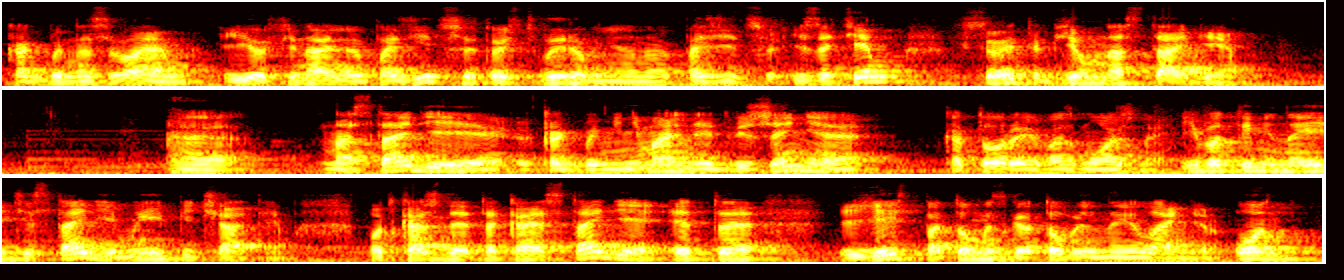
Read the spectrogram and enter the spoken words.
как бы называем ее финальную позицию, то есть выровненную позицию, и затем все это бьем на стадии. Э, на стадии как бы минимальные движения, которые возможны. И вот именно эти стадии мы и печатаем. Вот каждая такая стадия это и есть потом изготовленный лайнер. Он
